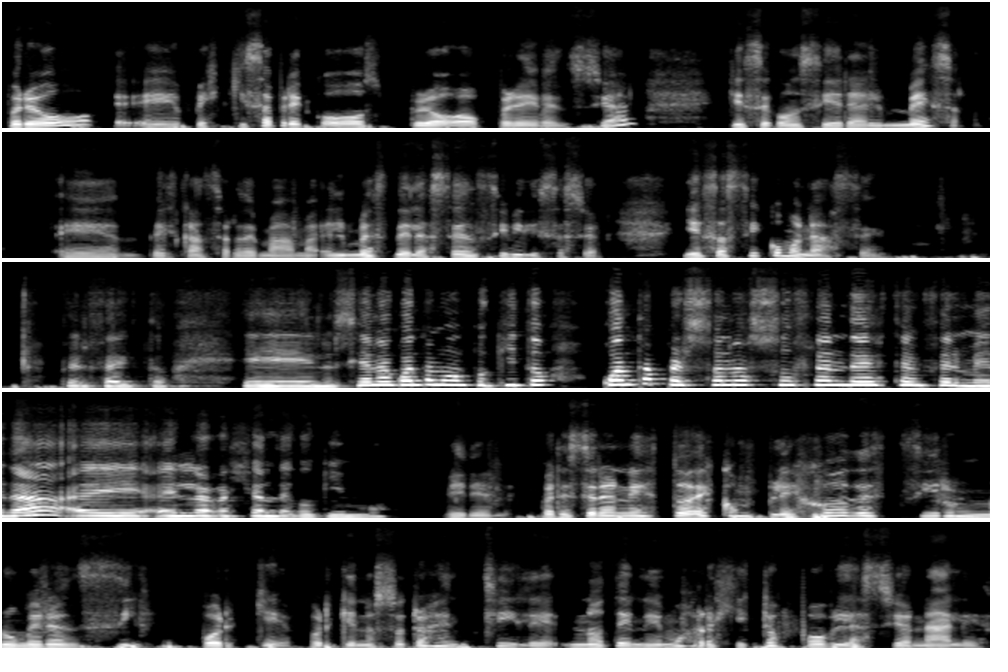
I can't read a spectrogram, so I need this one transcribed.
pro eh, pesquisa precoz, pro prevención, que se considera el mes eh, del cáncer de mama, el mes de la sensibilización. Y es así como nace. Perfecto. Eh, Luciana, cuéntame un poquito, ¿cuántas personas sufren de esta enfermedad eh, en la región de Coquimbo? Miren, para ser honesto, es complejo decir un número en sí. ¿Por qué? Porque nosotros en Chile no tenemos registros poblacionales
